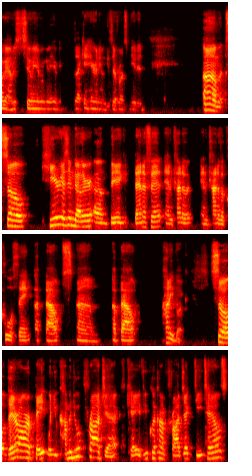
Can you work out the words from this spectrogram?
Okay, I'm just assuming everyone can hear me. because I can't hear anyone because everyone's muted. Um, so here is another um, big benefit and kind of and kind of a cool thing about um, about HoneyBook. So there are bait when you come into a project. Okay, if you click on project details,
